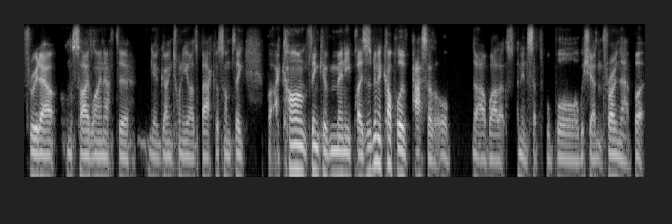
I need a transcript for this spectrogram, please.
threw it out on the sideline after you know going 20 yards back or something. But I can't think of many plays. There's been a couple of passes or oh, wow, that's an interceptable ball. I wish he hadn't thrown that. But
